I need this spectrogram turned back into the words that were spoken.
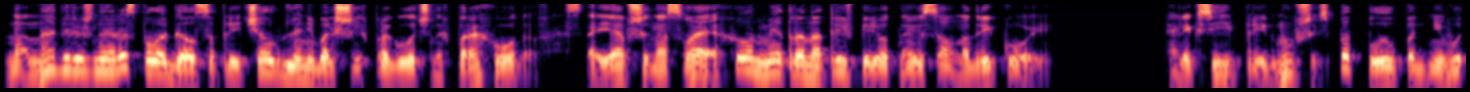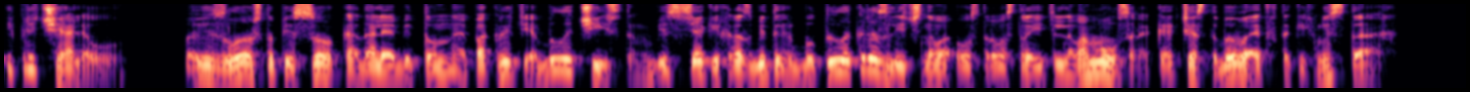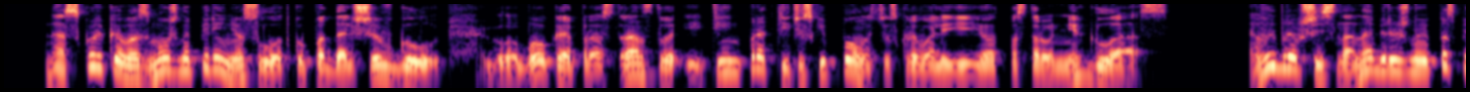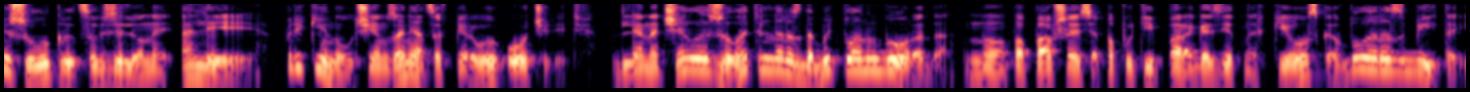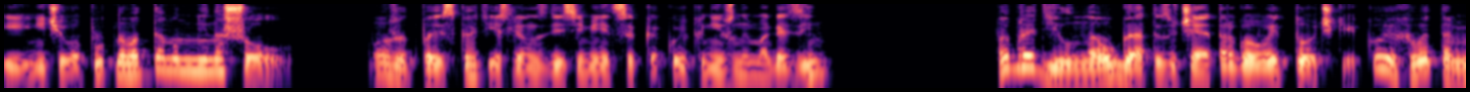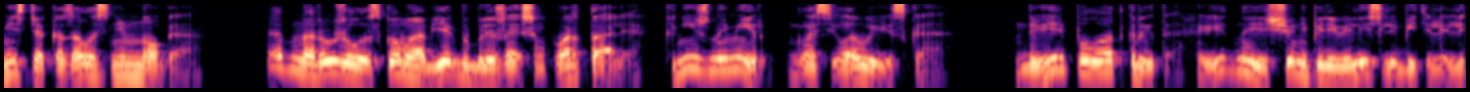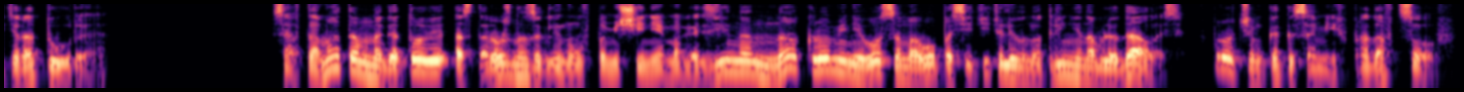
На набережной располагался причал для небольших прогулочных пароходов. Стоявший на сваях, он метра на три вперед нависал над рекой. Алексей, пригнувшись, подплыл под него и причалил. Повезло, что песок, а далее бетонное покрытие было чистым, без всяких разбитых бутылок различного острого строительного мусора, как часто бывает в таких местах. Насколько возможно, перенес лодку подальше вглубь. Глубокое пространство и тень практически полностью скрывали ее от посторонних глаз. Выбравшись на набережную, поспешил укрыться в зеленой аллее. Прикинул, чем заняться в первую очередь. Для начала желательно раздобыть план города, но попавшаяся по пути пара газетных киосков была разбита, и ничего путного там он не нашел. Может, поискать, если он здесь имеется, какой книжный магазин? Побродил наугад, изучая торговые точки, коих в этом месте оказалось немного. Обнаружил искомый объект в ближайшем квартале. «Книжный мир», — гласила вывеска. Дверь полуоткрыта. Видно, еще не перевелись любители литературы. С автоматом наготове осторожно заглянул в помещение магазина, но кроме него самого посетителя внутри не наблюдалось, впрочем, как и самих продавцов.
